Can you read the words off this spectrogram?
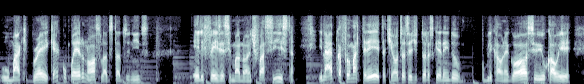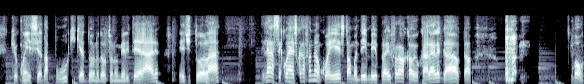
o Mark Bray, que é companheiro nosso lá dos Estados Unidos, ele fez esse manual antifascista. E na época foi uma treta, tinha outras editoras querendo publicar o negócio, e o Cauê, que eu conhecia da PUC, que é dono da autonomia literária, editor lá. Ele, ah, você conhece o cara? Eu falei, não, conheço, tal. Mandei e-mail para ele, falei, ó, oh, Cauê, o cara é legal, tal. Bom,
